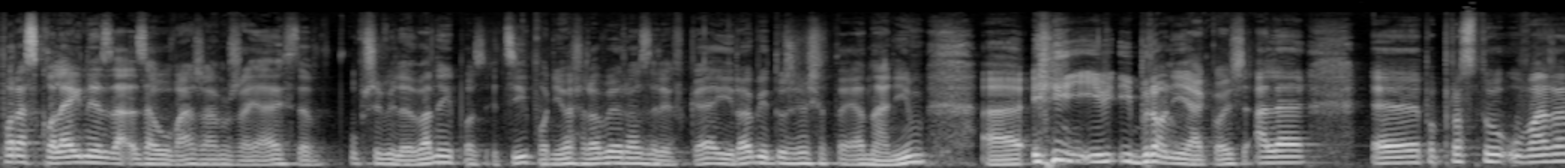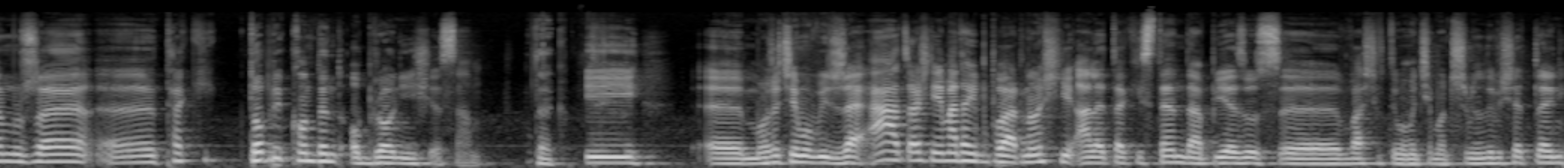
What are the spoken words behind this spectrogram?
po raz kolejny za, zauważam, że ja jestem w uprzywilejowanej pozycji, ponieważ robię rozrywkę i robię dużo światła na nim e, i, i, i bronię jakoś, ale e, po prostu uważam, że e, taki dobry content obroni się sam. Tak. I e, możecie mówić, że a, coś nie ma takiej popularności, ale taki stand-up Jezus e, właśnie w tym momencie ma 3 miliony wyświetleń.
